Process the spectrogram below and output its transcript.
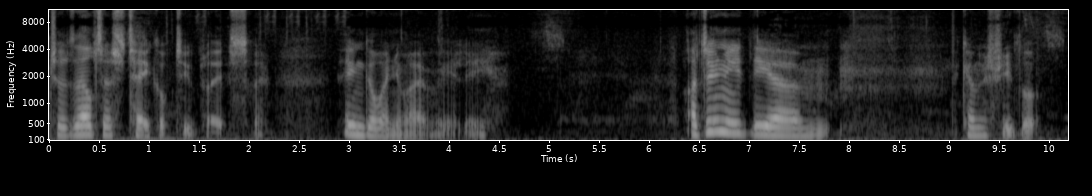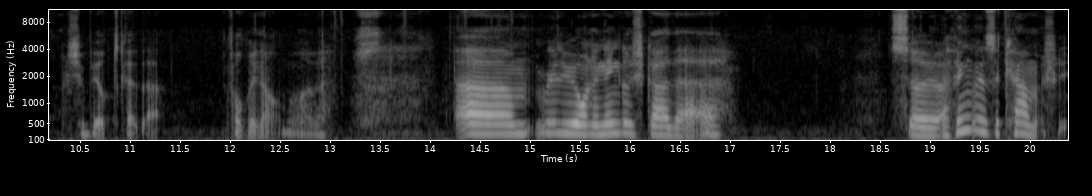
so they'll just take up two plates. So they can go anywhere really. I do need the um the chemistry, but I should be able to get that. Probably not, whatever. Um, really we want an English guy there. So I think there's a cam actually.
